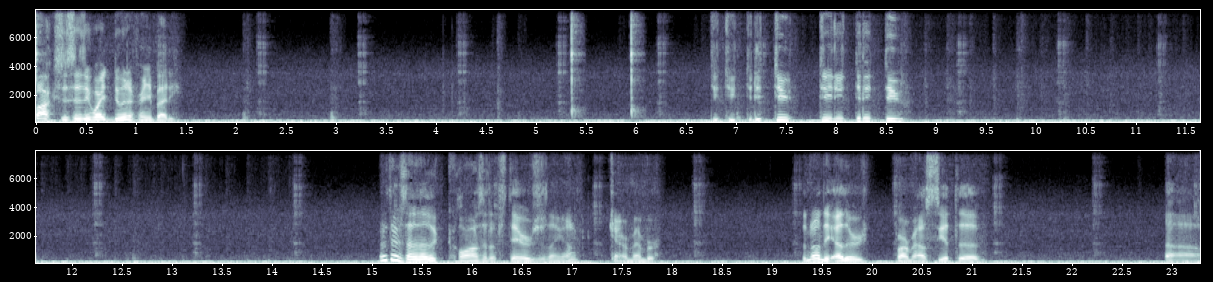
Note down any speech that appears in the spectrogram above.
box This isn't quite doing it for anybody. Do, do, do, do, do, do, do, do. What if there's another closet upstairs or something? I can't remember. I know the other farmhouse, you the uh,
